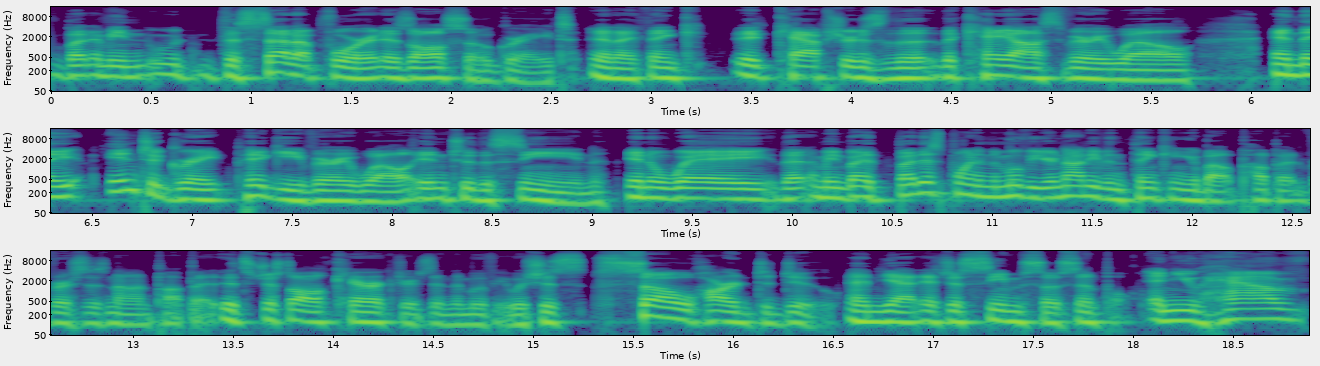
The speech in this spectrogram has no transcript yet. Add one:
but I mean, the setup for it is also great. And I think it captures the, the chaos very well. And they integrate Piggy very well into the scene in a way that, I mean, by, by this point in the movie, you're not even thinking about puppet versus non puppet. It's just all characters in the movie, which is so hard to do. And yet it just seems so simple. and you have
